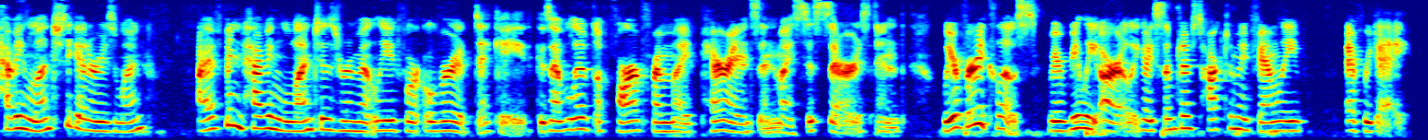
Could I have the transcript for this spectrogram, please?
Having lunch together is one. I've been having lunches remotely for over a decade because I've lived afar from my parents and my sisters, and we're very close. We really are. Like, I sometimes talk to my family every day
